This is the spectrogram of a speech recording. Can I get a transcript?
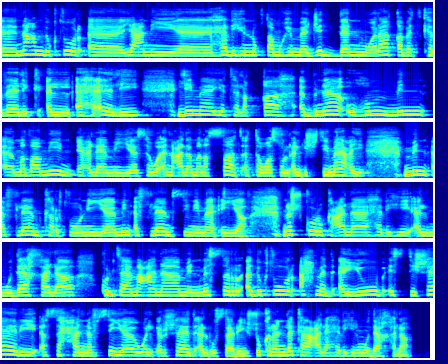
نعم دكتور آه، يعني آه، هذه النقطة مهمة جدا مراقبة كذلك الأهالي لما يتلقاه أبناؤهم من مضامين إعلامية سواء على منصات التواصل الاجتماعي من أفلام كرتونية من أفلام سينمائية. نشكرك على هذه المداخلة. كنت معنا من مصر الدكتور أحمد أيوب استشاري الصحة النفسية والإرشاد الأسري. شكرا لك على هذه المداخلة.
